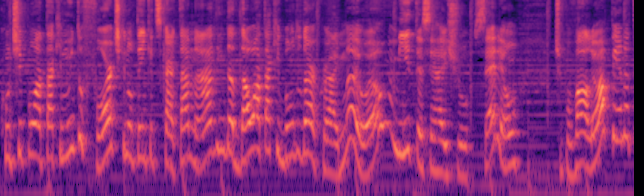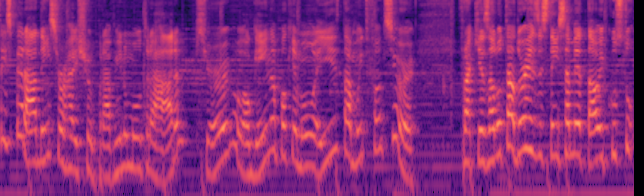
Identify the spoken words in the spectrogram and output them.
com tipo um ataque muito forte que não tem que descartar nada e ainda dá o ataque bom do Darkrai. Mano, é um mito esse Raichu. Sério. Tipo, valeu a pena ter esperado, hein, Sr. Raichu, pra vir numa ultra rara. Senhor, alguém na Pokémon aí tá muito fã do senhor. Fraqueza lutador, resistência metal e custo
